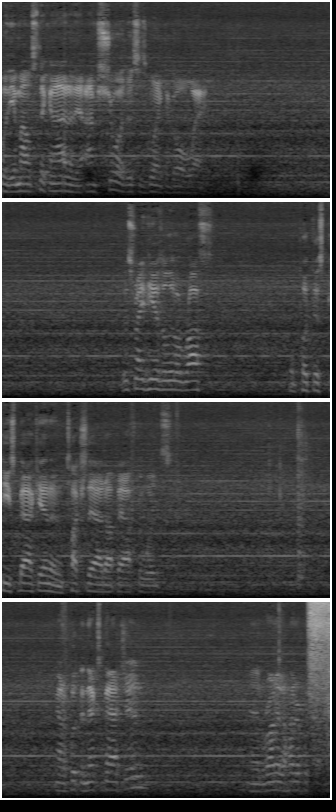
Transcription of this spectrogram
with the amount sticking out of there. I'm sure this is going to go away. This right here is a little rough. We'll put this piece back in and touch that up afterwards. To put the next batch in and run it 100%.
